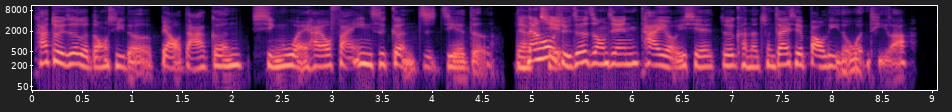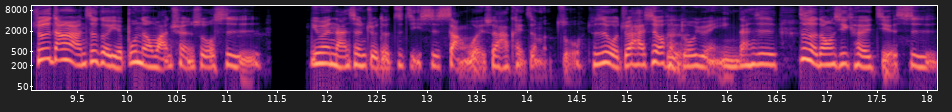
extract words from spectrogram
他对这个东西的表达跟行为还有反应是更直接的。但或许这中间他有一些，就是可能存在一些暴力的问题啦。就是当然，这个也不能完全说是因为男生觉得自己是上位，所以他可以这么做。就是我觉得还是有很多原因，但是这个东西可以解释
